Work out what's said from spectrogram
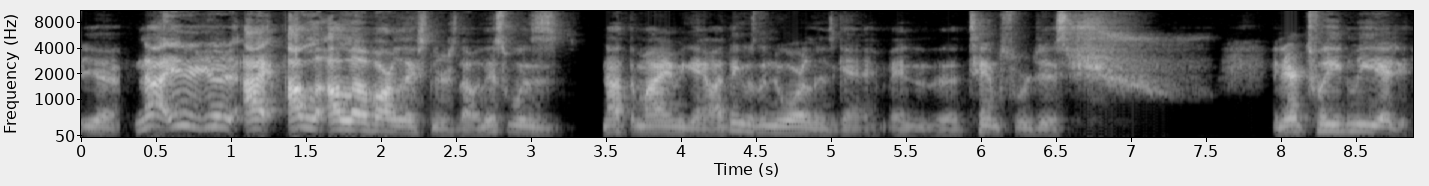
yeah, no, you're, you're, I, I I love our listeners though. This was not the Miami game. I think it was the New Orleans game, and the attempts were just. And they're tweeting me,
